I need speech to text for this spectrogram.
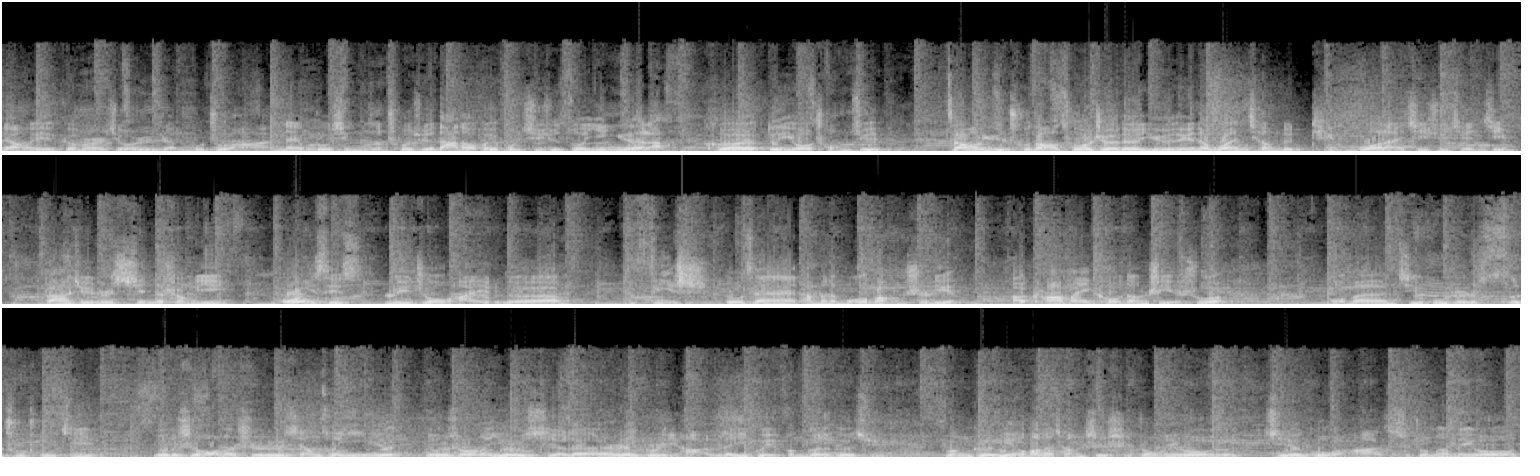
两位哥们儿就忍不住啊，耐不住性子，辍学打道回府，继续做音乐了，和队友重聚。遭遇出道挫折的乐队呢，顽强的挺过来，继续前进，发掘着新的声音。Oasis、绿洲还有这个 Fish 都在他们的模仿之列啊。Carmichael 当时也说，我们几乎是四处出击，有的时候呢是乡村音乐，有的时候呢又写了 Reggae 哈雷鬼风格的歌曲。风格变化的尝试始终没有结果啊，始终呢没有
